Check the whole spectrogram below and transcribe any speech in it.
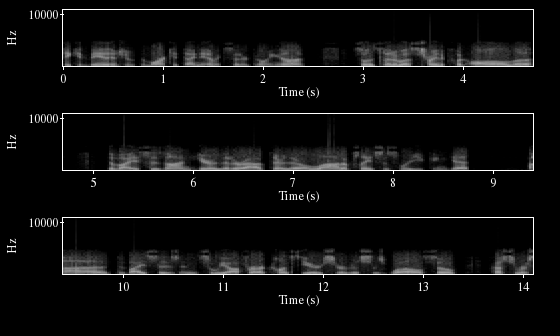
take advantage of the market dynamics that are going on. So instead of us trying to put all the devices on here that are out there, there are a lot of places where you can get uh, devices, and so we offer our concierge service as well. So customers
